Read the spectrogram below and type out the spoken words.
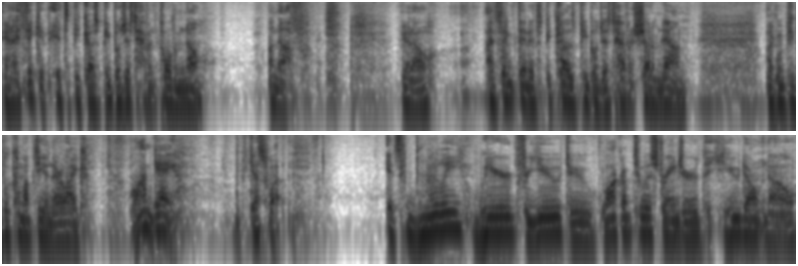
And I think it, it's because people just haven't told them no. enough. You know, I think that it's because people just haven't shut them down. Like when people come up to you and they're like, well, I'm gay. Guess what? It's really weird for you to walk up to a stranger that you don't know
